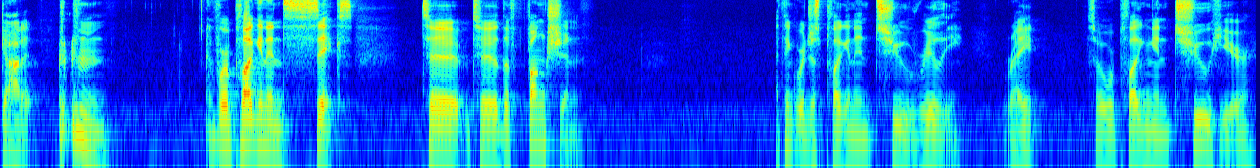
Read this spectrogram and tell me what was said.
Got it. if we're plugging in six to to the function, I think we're just plugging in two, really, right? So we're plugging in two here.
